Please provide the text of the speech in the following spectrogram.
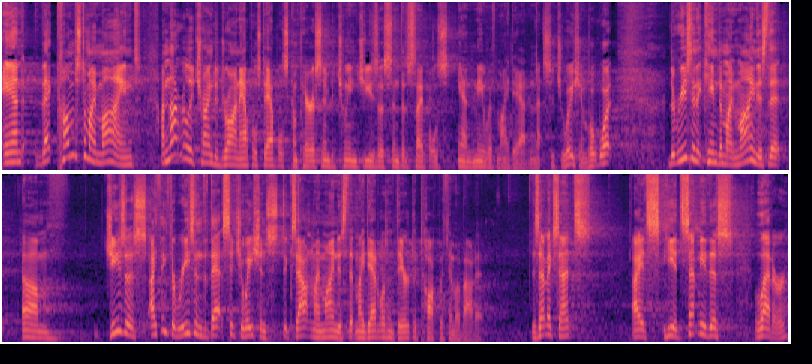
And that comes to my mind I'm not really trying to draw an apples to apples comparison between Jesus and the disciples and me with my dad in that situation. But what the reason it came to my mind is that um, Jesus, I think the reason that that situation sticks out in my mind is that my dad wasn't there to talk with him about it. Does that make sense? Had, he had sent me this letter,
